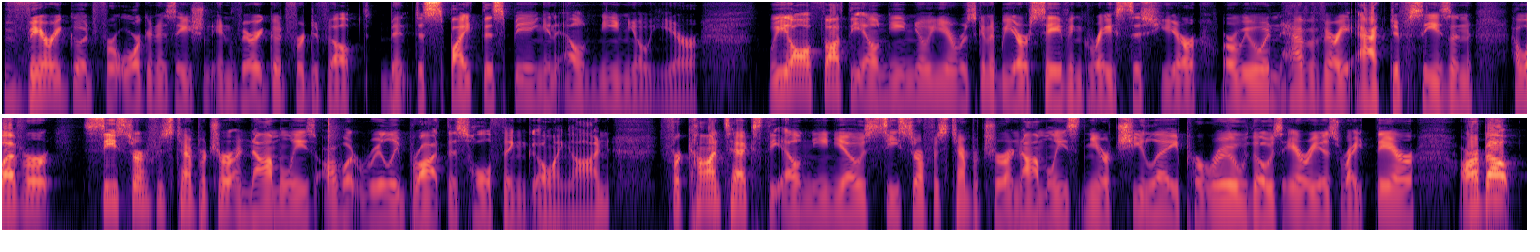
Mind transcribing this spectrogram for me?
very good for organization and very good for development, despite this being an El Nino year. We all thought the El Nino year was going to be our saving grace this year, or we wouldn't have a very active season. However, sea surface temperature anomalies are what really brought this whole thing going on. For context, the El Nino's sea surface temperature anomalies near Chile, Peru, those areas right there, are about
